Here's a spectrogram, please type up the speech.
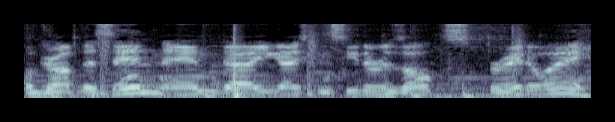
I'll drop this in, and uh, you guys can see the results right away.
